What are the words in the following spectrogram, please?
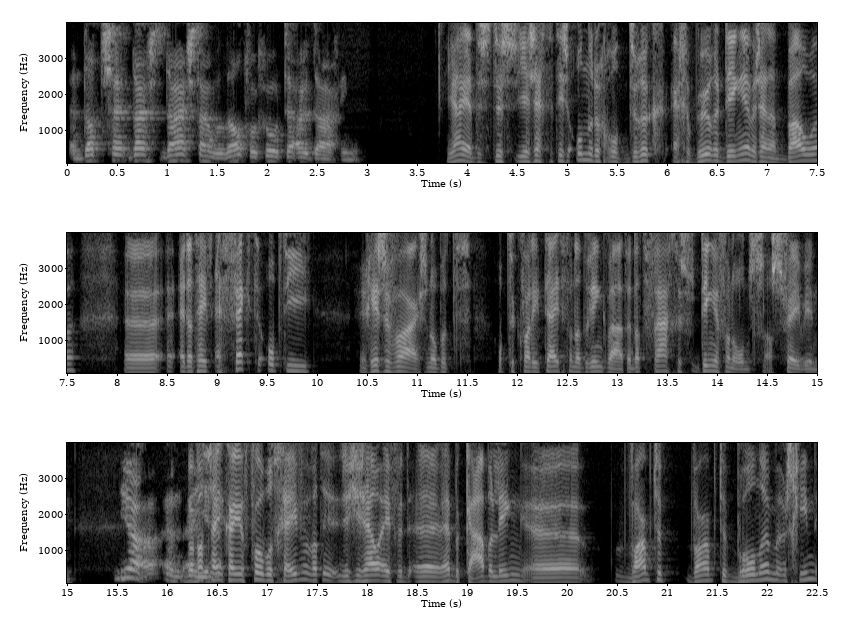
En dat daar, daar staan we wel voor grote uitdagingen. Ja, ja dus, dus je zegt het is onder de grond druk. Er gebeuren dingen. We zijn aan het bouwen. en dat heeft effect op die reservoirs en op, het, op de kwaliteit van het drinkwater. En dat vraagt dus dingen van ons als VWIN. Ja, en, maar wat je... kan je een voorbeeld geven? Wat, dus je zei al even uh, bekabeling, uh, warmte, warmtebronnen misschien?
